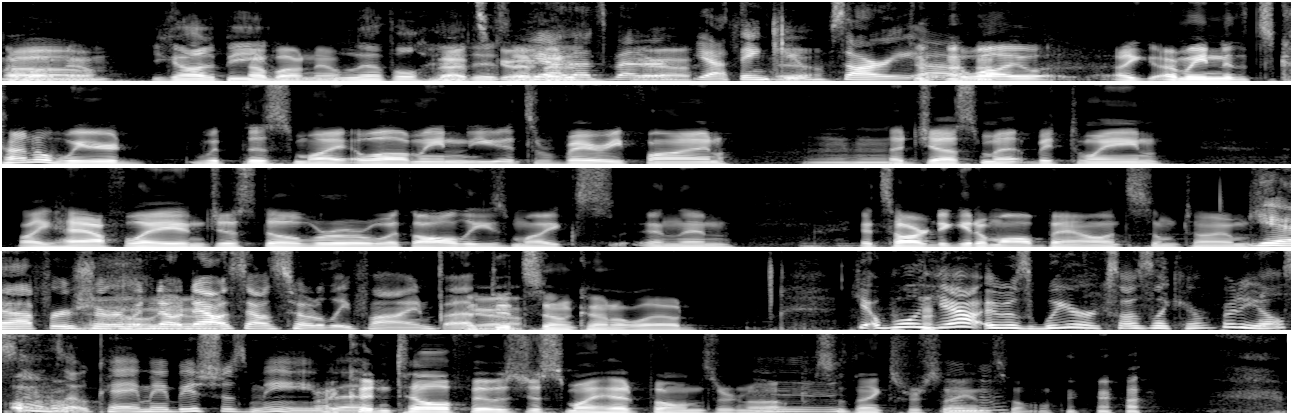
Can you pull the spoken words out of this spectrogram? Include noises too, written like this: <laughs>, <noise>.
How about now? Um, You gotta be How about now? level headed. That's good. Yeah, better? that's better. Yeah. Yeah, thank you. Yeah. Sorry. Uh, well, I, I mean, it's kind of weird with this mic. Well, I mean, you, it's a very fine Mm-hmm. adjustment between like halfway and just over with all these mics, and then it's hard to get them all balanced sometimes. yeah, for sure. Oh, but no, yeah. now it sounds totally fine. But It Yeah. did sound kind of loud. Yeah, well, yeah, it was weird because I was like, everybody else sounds <laughs> okay. Maybe it's just me. I but- couldn't tell if it was just my headphones or not. Mm. So thanks for saying Mm-hmm. something. <laughs>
